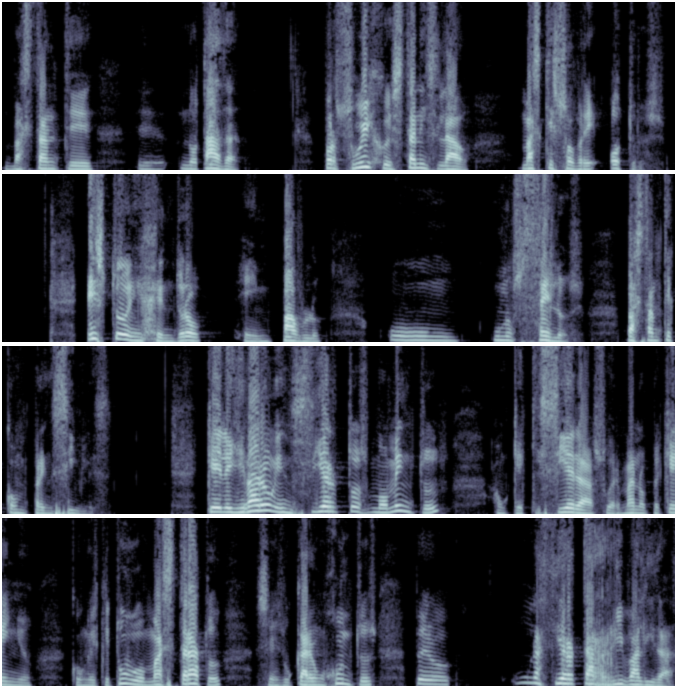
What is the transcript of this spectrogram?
bastante eh, notada por su hijo Estanislao más que sobre otros. Esto engendró en Pablo unos celos bastante comprensibles, que le llevaron en ciertos momentos, aunque quisiera a su hermano pequeño, con el que tuvo más trato, se educaron juntos, pero una cierta rivalidad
